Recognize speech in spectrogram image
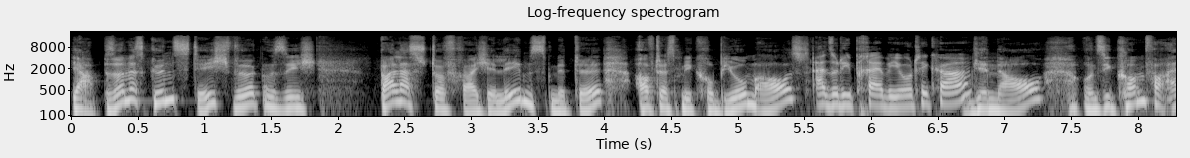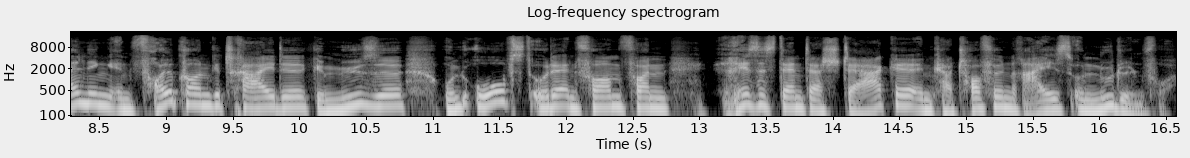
Ja, besonders günstig wirken sich ballaststoffreiche Lebensmittel auf das Mikrobiom aus. Also die Präbiotika. Genau. Und sie kommen vor allen Dingen in Vollkorngetreide, Gemüse und Obst oder in Form von resistenter Stärke in Kartoffeln, Reis und Nudeln vor.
